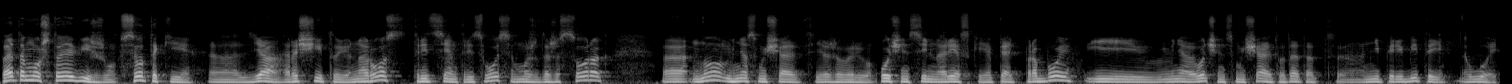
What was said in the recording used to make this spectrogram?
Поэтому, что я вижу? Все-таки э, я рассчитываю на рост 37-38, может даже 40. Э, но меня смущает, я же говорю, очень сильно резкий опять пробой, и меня очень смущает вот этот э, неперебитый лой.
